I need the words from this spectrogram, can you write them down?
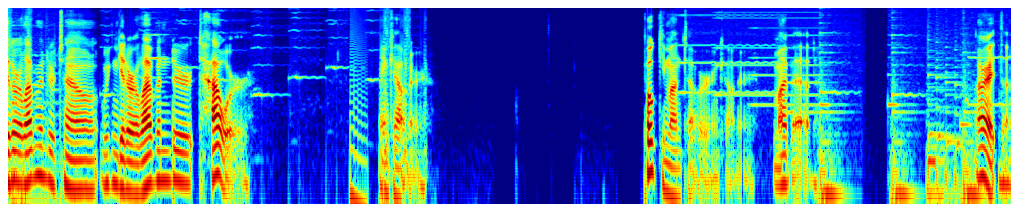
Get our Lavender Town, we can get our Lavender Tower encounter. Pokemon Tower encounter. My bad. Alright then.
